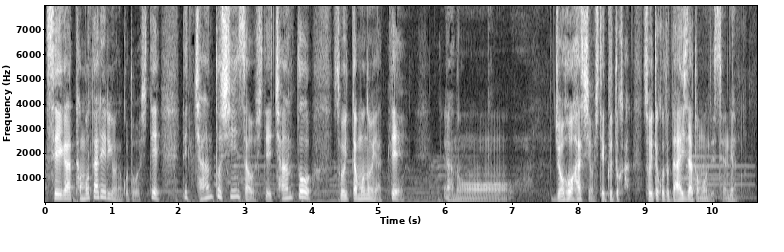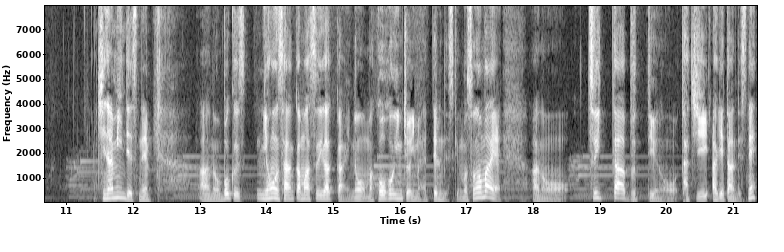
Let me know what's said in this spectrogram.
性が保たれるようなことをしてでちゃんと審査をしてちゃんとそういったものをやってあのー、情報発信をしていくとかそういったこと大事だと思うんですよね。ちなみにですねあの僕日本酸化麻酔学会の、まあ、広報委員長を今やってるんですけどもその前あのツイッター部っていうのを立ち上げたんですね。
